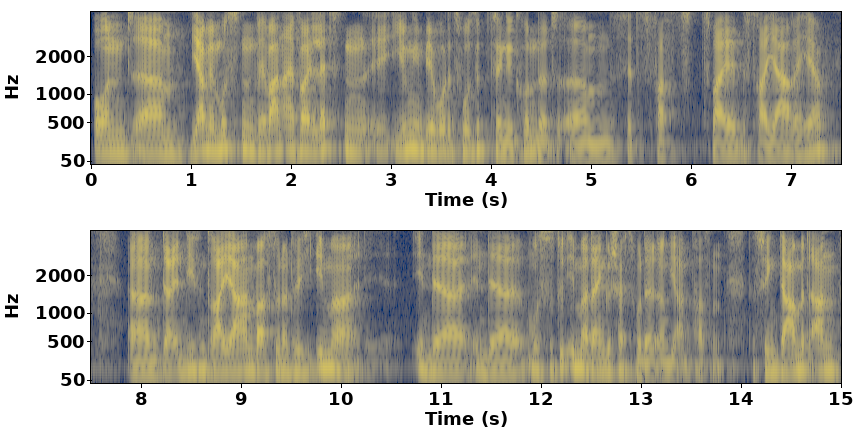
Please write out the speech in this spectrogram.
Und ähm, ja, wir mussten, wir waren einfach in den letzten, äh, Jünglingbier wurde 2017 gegründet. Ähm, das ist jetzt fast zwei bis drei Jahre her. Äh, da in diesen drei Jahren warst du natürlich immer in der, in der, musstest du immer dein Geschäftsmodell irgendwie anpassen. Das fing damit an,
